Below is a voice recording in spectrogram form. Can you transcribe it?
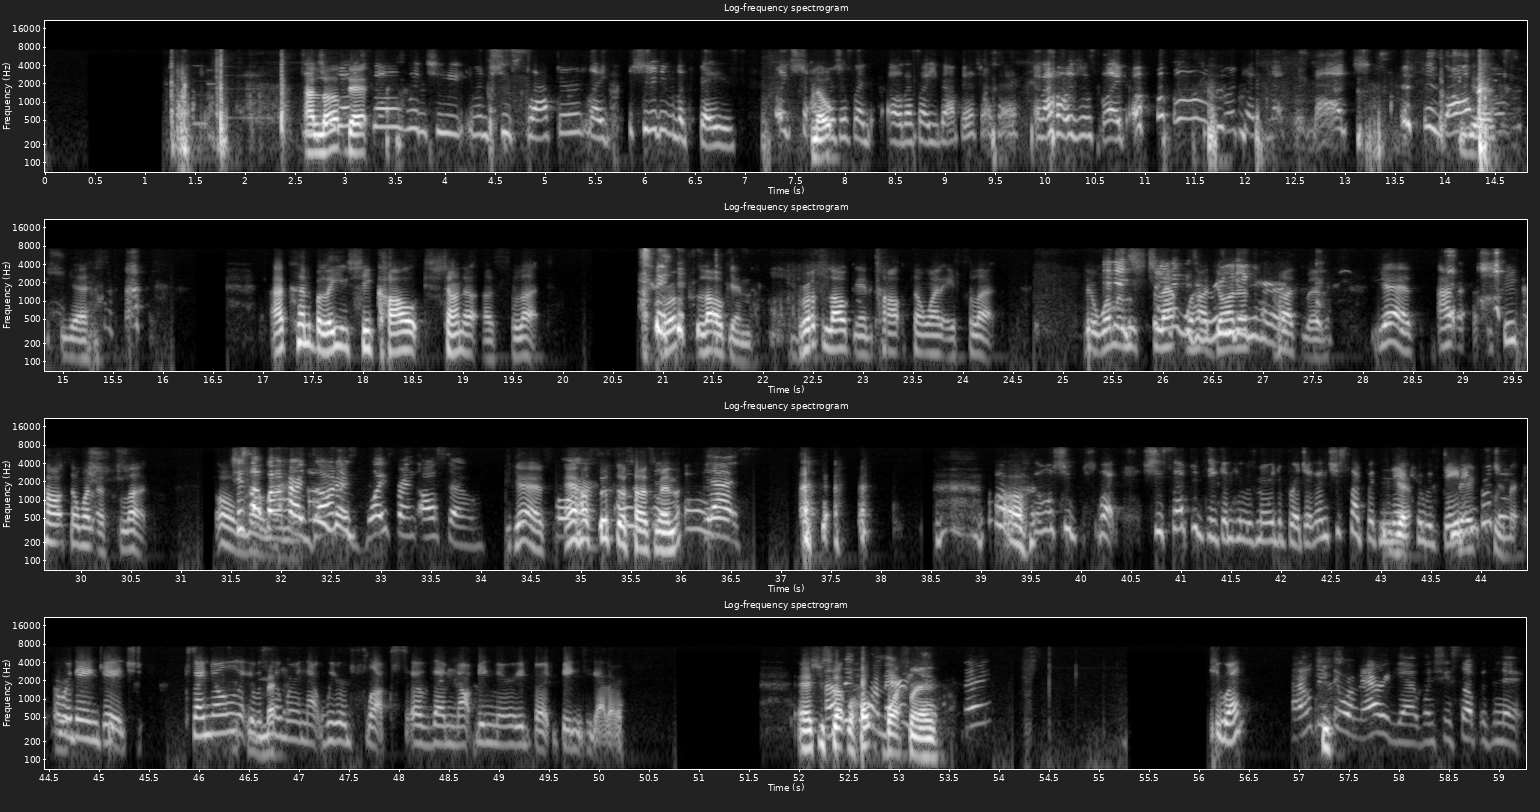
I Did love you notice that- though when she when she slapped her, like she didn't even look phased. Like Sean Nope. was just like, "Oh, that's all you got, bitch." Okay, and I was just like, "Oh, Brooke has nothing much. This is awesome." Yes. Yes. I couldn't believe she called Shauna a slut. Brooke Logan. Brooke Logan called someone a slut. The woman who slept with her reading daughter's her. husband. Yes, I, she called someone a slut. Oh, She no, slept no, with no. her oh, daughter's boyfriend also. Yes, Poor. and her sister's Oh, husband. oh. Yes. Oh, Well, she what? She slept with Deacon, who was married to Bridget, and she slept with Nick, Yeah, who was dating Nick, Bridget, ma- or were they engaged? Because I know it was met- somewhere in that weird flux of them not being married but being together. And she slept with think they were Hope's boyfriend. yet. She what? I don't think She's- they were married yet when she slept with Nick.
